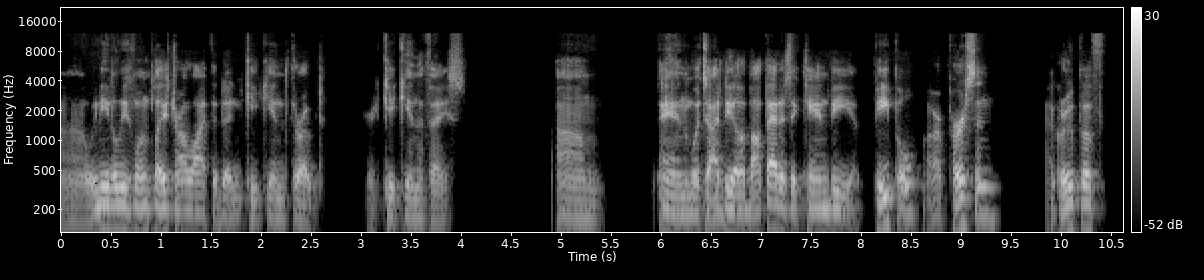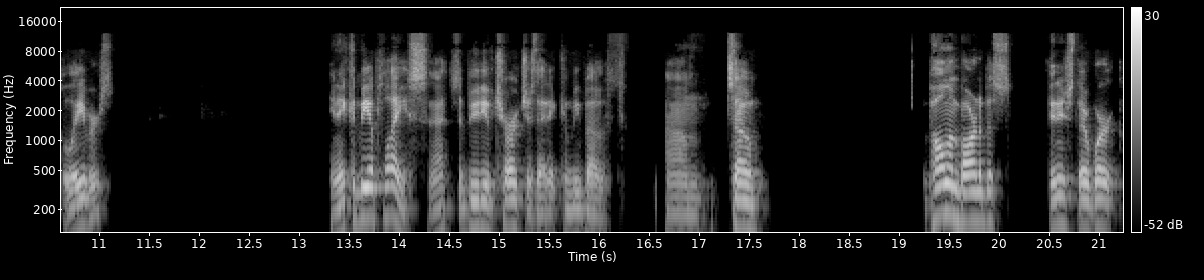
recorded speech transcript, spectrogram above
Uh, we need at least one place in our life that doesn't kick you in the throat or kick you in the face. Um, and what's ideal about that is it can be a people or a person, a group of believers, and it can be a place. That's the beauty of church is that it can be both. Um, so Paul and Barnabas finish their work,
